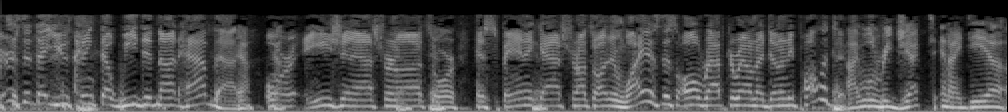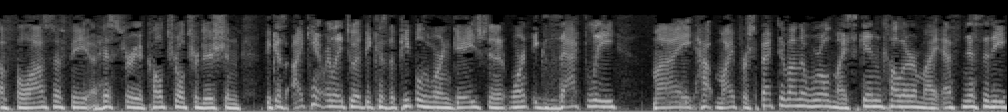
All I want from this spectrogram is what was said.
where is it that you think that we did not have that? Yeah, or Asian astronauts or Hispanic astronauts on? And why is this all wrapped around identity politics? I will reject an idea, a philosophy, a history, a cultural tradition because I can't relate to it because the people who were engaged in it weren't exactly my how, my perspective on the world, my skin color, my ethnicity.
